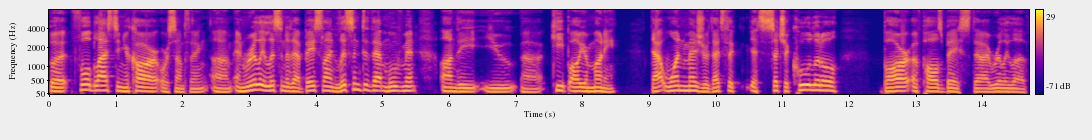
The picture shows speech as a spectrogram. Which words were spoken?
but full blast in your car or something, um, and really listen to that bass line. Listen to that movement on the you uh, keep all your money. That one measure. That's the. It's such a cool little bar of Paul's bass that I really love.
